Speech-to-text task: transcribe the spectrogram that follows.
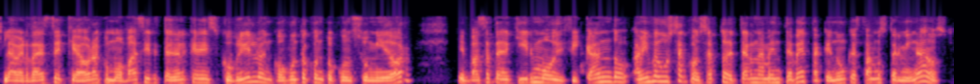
la verdad es de que ahora como vas a ir a tener que descubrirlo en conjunto con tu consumidor, eh, vas a tener que ir modificando. A mí me gusta el concepto de eternamente beta, que nunca estamos terminados.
